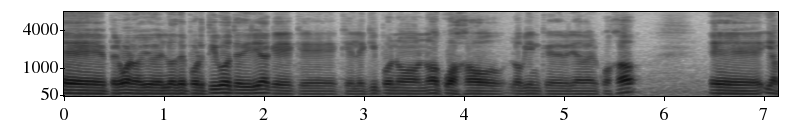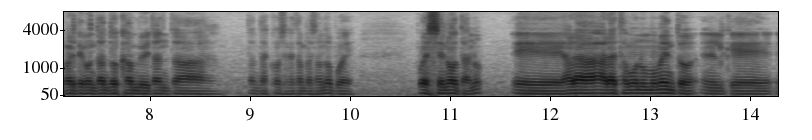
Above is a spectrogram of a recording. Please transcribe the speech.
Eh, pero bueno, yo en lo deportivo te diría que, que- que el equipo no, no ha cuajado lo bien que debería haber cuajado. eh, y aparte con tantos cambios y tantas, tantas cosas que están pasando, pues, pues se nota, ¿no? Eh, ahora, ahora estamos en un momento en el que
